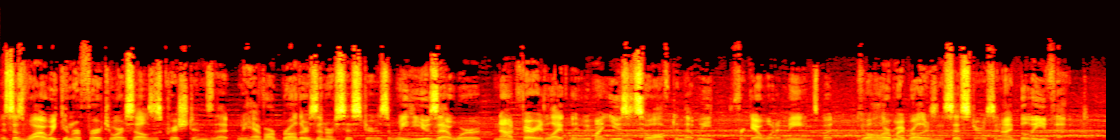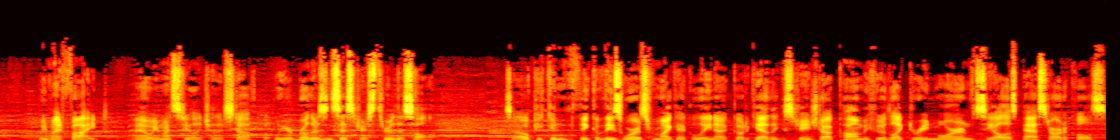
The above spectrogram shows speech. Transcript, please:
This is why we can refer to ourselves as Christians, that we have our brothers and our sisters, and we use that word not very lightly. We might use it so often that we forget what it means, but you all are my brothers and sisters, and I believe that. We might fight, well, we might steal each other's stuff, but we are brothers and sisters through this all. So I hope you can think of these words from Mike Aquilina. Go to CatholicExchange.com if you would like to read more and see all his past articles.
